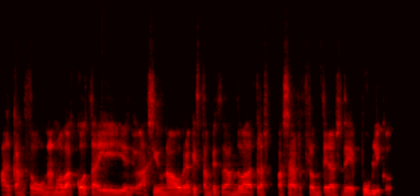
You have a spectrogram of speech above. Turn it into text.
alcanzó una nueva cota y eh, ha sido una obra que está empezando a traspasar fronteras de público,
